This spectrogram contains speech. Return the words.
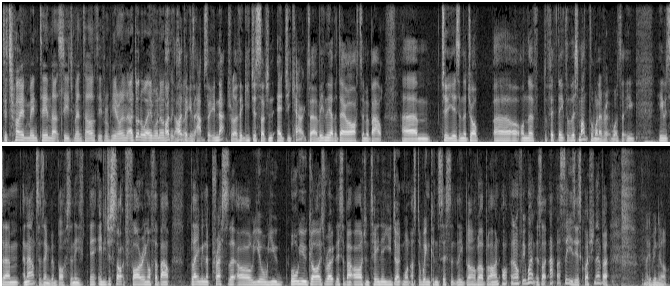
to try and maintain that siege mentality from here on i don't know what everyone else I, thinks I think it's it. absolutely natural. I think he's just such an edgy character. I mean, the other day I asked him about um, two years in the job uh, on the fifteenth of this month or whenever it was that he he was um, announced as England boss, and he and he just started firing off about blaming the press that oh you you all you guys wrote this about Argentina, you don't want us to win consistently, blah blah blah, and, and off he went. It's like that, that's the easiest question ever. Maybe not.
